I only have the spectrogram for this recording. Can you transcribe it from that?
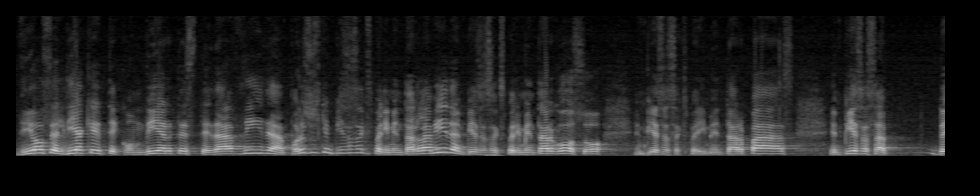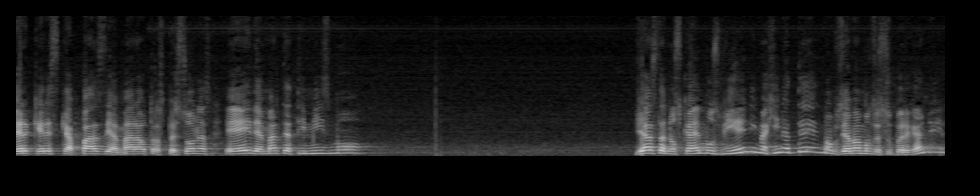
Dios el día que te conviertes te da vida. Por eso es que empiezas a experimentar la vida, empiezas a experimentar gozo, empiezas a experimentar paz, empiezas a ver que eres capaz de amar a otras personas, hey, de amarte a ti mismo. Ya hasta nos caemos bien, imagínate. No, pues ya vamos de supergane.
